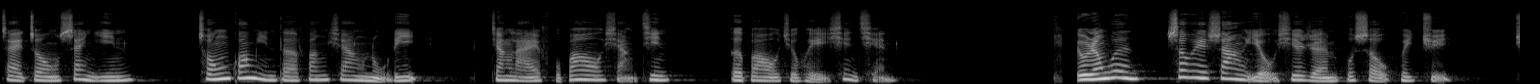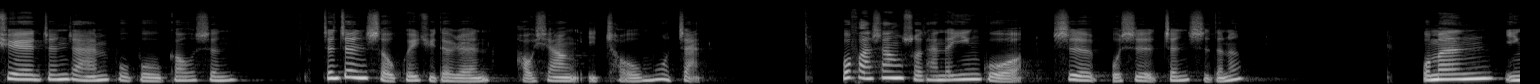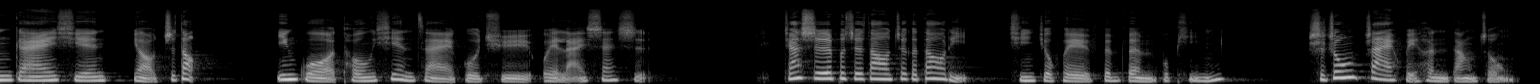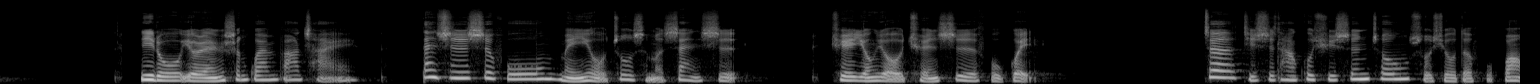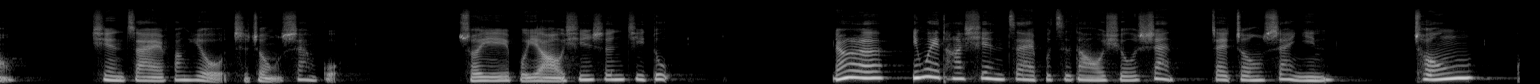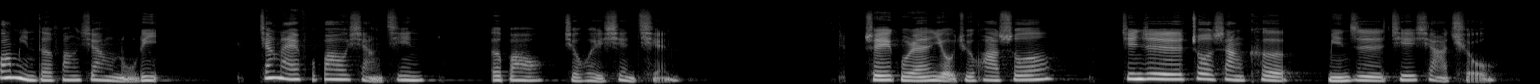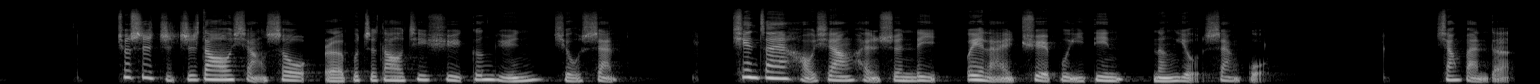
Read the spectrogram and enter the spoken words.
再种善因，从光明的方向努力，将来福报享尽。恶报就会现前。有人问：社会上有些人不守规矩，却仍然步步高升；真正守规矩的人，好像一筹莫展。佛法上所谈的因果，是不是真实的呢？我们应该先要知道，因果同现在、过去、未来三世。假使不知道这个道理，心就会愤愤不平，始终在悔恨当中。例如，有人升官发财，但是似乎没有做什么善事，却拥有权势富贵，这即是他过去生中所修的福报，现在方有此种善果，所以不要心生嫉妒。因为他现在不知道修善，在种善因，从光明的方向努力，将来福报享尽，恶报就会现前。所以古人有句话说：“今日做上客，明日阶下囚。”就是只知道享受，而不知道继续耕耘修善。现在好像很顺利，未来却不一定能有善果。相反的，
